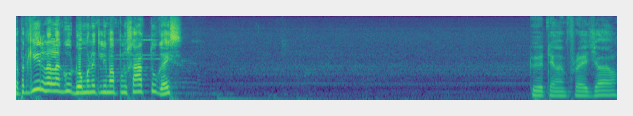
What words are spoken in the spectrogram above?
Cepet gila lagu 2 menit 51 guys. Do you think I'm fragile?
